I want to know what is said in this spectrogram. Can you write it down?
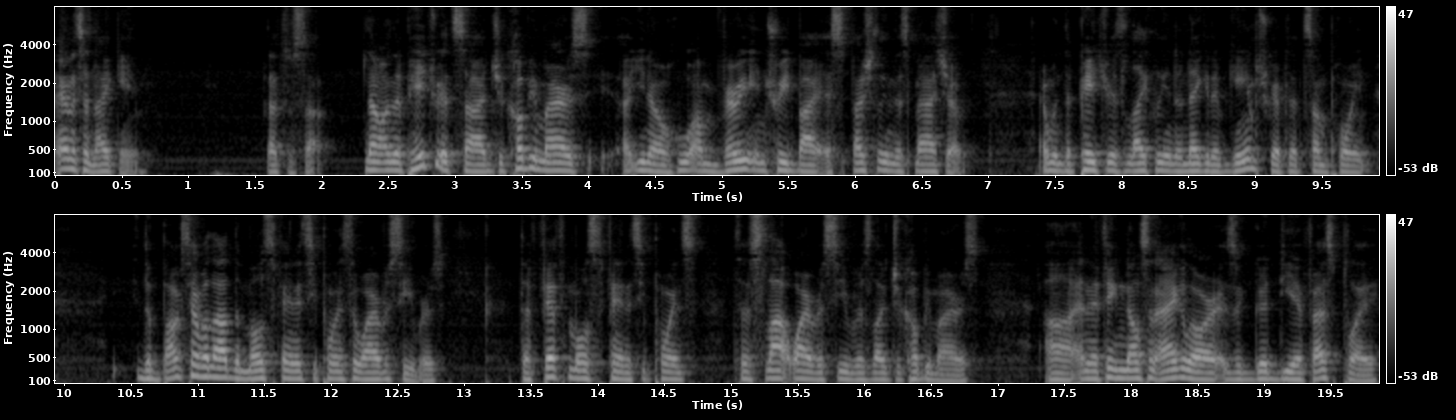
And it's a night game. That's what's up. Now on the Patriots side, Jakobi Meyers, uh, you know, who I'm very intrigued by, especially in this matchup, and with the Patriots likely in a negative game script at some point, the Bucs have allowed the most fantasy points to wide receivers, the fifth most fantasy points to slot wide receivers like Jakobi Meyers, uh, and I think Nelson Agholor is a good DFS play.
